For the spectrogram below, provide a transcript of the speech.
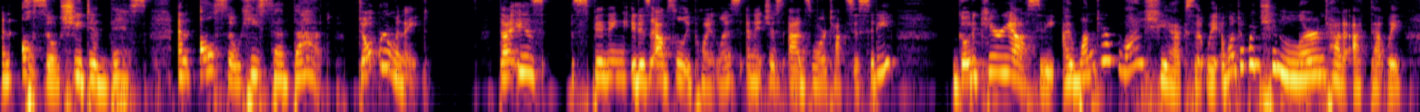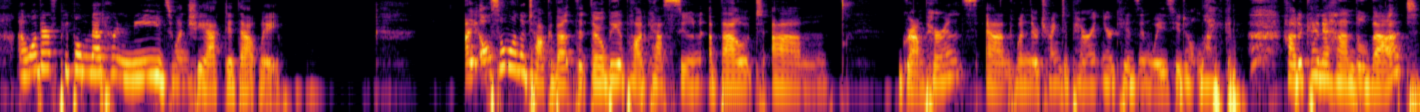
And also, she did this. And also, he said that. Don't ruminate. That is spinning. It is absolutely pointless and it just adds more toxicity. Go to curiosity. I wonder why she acts that way. I wonder when she learned how to act that way. I wonder if people met her needs when she acted that way. I also want to talk about that there'll be a podcast soon about um, grandparents and when they're trying to parent your kids in ways you don't like, how to kind of handle that.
